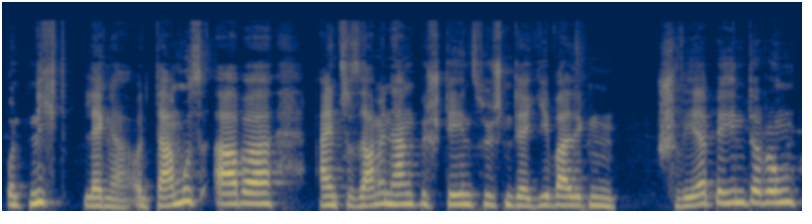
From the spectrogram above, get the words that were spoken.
und nicht länger. Und da muss aber ein Zusammenhang bestehen zwischen der jeweiligen Schwerbehinderung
